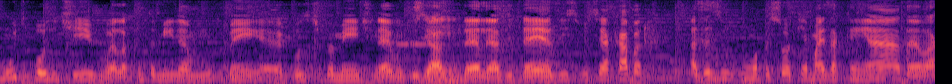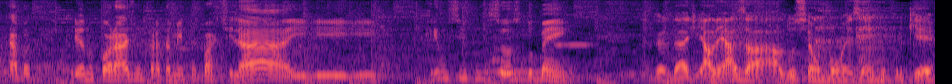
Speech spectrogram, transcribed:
muito positivo, ela contamina muito bem, é, positivamente, né? O entusiasmo Sim. dela, as ideias, isso você acaba. Às vezes uma pessoa que é mais acanhada, ela acaba criando coragem para também compartilhar e, e, e cria um círculo vicioso do bem. Verdade. Aliás, a, a Lúcia é um bom exemplo porque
